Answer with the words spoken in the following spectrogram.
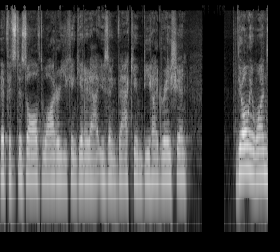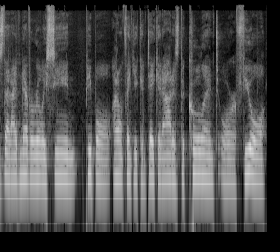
if it's dissolved water, you can get it out using vacuum dehydration. The only ones that I've never really seen people, I don't think you can take it out as the coolant or fuel.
